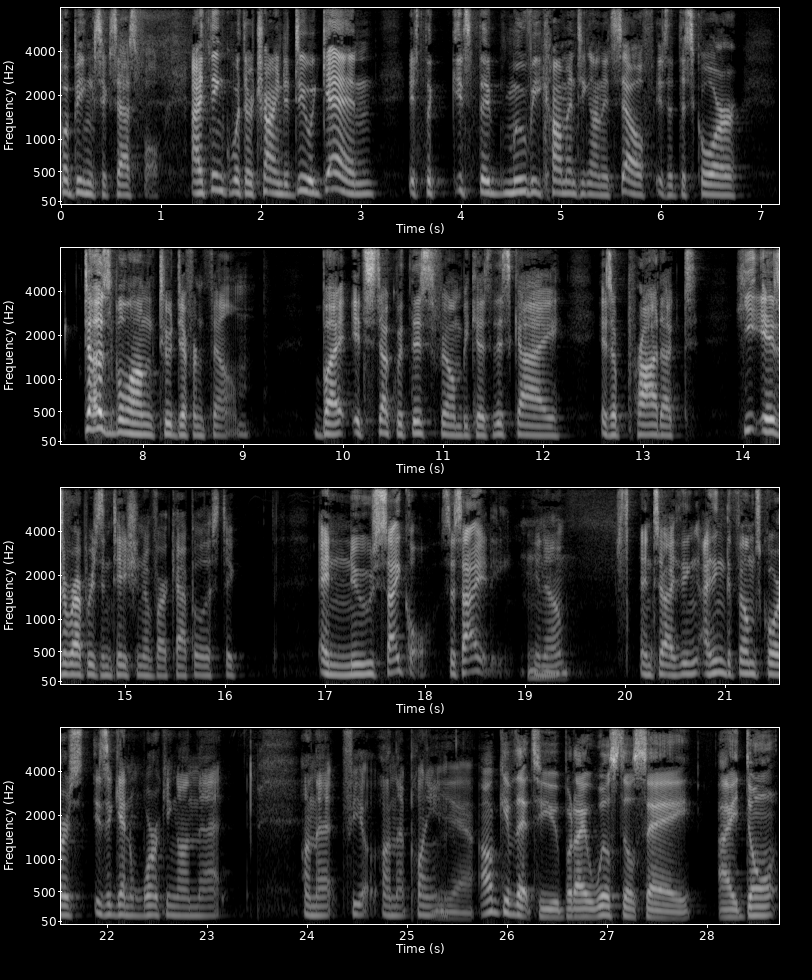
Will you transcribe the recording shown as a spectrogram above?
but being successful. I think what they're trying to do again, it's the it's the movie commenting on itself, is that the score does belong to a different film but it's stuck with this film because this guy is a product. He is a representation of our capitalistic and news cycle society, you mm-hmm. know. And so I think I think the film scores is again working on that on that feel on that plane. Yeah, I'll give that to you, but I will still say I don't.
